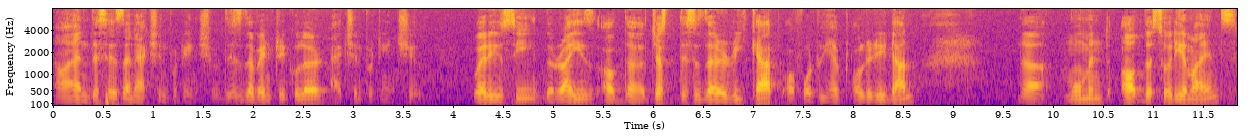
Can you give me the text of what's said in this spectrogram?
Now, and this is an action potential. This is the ventricular action potential, where you see the rise of the just this is the recap of what we have already done, the movement of the sodium ions.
